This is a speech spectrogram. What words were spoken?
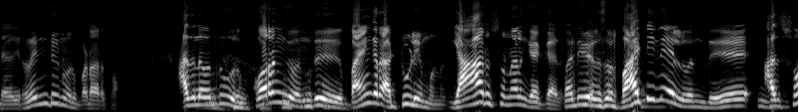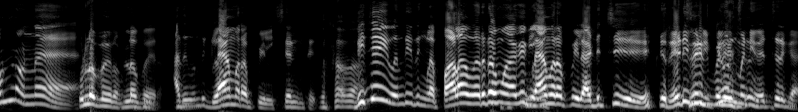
இந்த ரெண்டுன்னு ஒரு படம் இருக்கும். அதுல வந்து ஒரு குரங்கு வந்து பயங்கர அட்டூழியம் பண்ணும். யாரு சொன்னாலும் கேட்காது. வடிவேலு சொல் வடிவேல் வந்து அது சொன்னோன்னே உள்ள போயிரும். உள்ள போயிரும். அது வந்து கிளாமர் அப்பீல் சென்ட். விஜய் வந்து இதுங்களை பல வருடமாக கிளாமர் அப்பீல் அடிச்சு ரெடி பண்ணி வச்சிருக்க.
